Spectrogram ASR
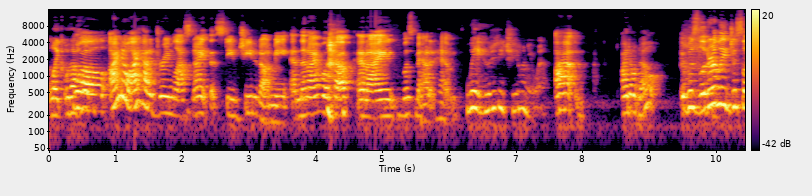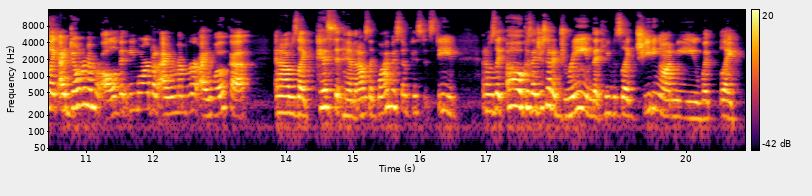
Like the whole, Well, I know I had a dream last night that Steve cheated on me, and then I woke up and I was mad at him. wait, who did he cheat on you with? I I don't know. It was literally just like I don't remember all of it anymore, but I remember I woke up and I was like pissed at him, and I was like, why am I so pissed at Steve? And I was like, oh, because I just had a dream that he was like cheating on me with like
